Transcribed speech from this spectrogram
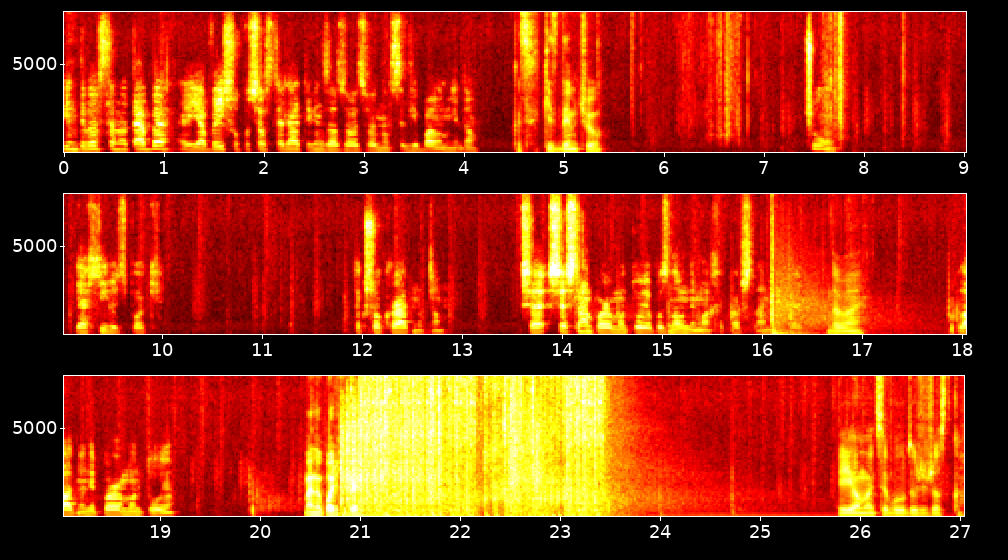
він дивився на тебе, я вийшов, почав стріляти, він зразу розвернувся, в'їбало мені дав. Якийсь- дим чув? Чу. Я хілюсь поки. Так що акуратно там. Ще, ще шлем поремонтую, бо знов нема хп в шлемі. Давай. Ладно, не поремонтую. У мене упорі тіпи. Йома, це було дуже жорстко.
